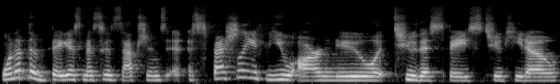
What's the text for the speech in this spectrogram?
one of the biggest misconceptions, especially if you are new to this space, to keto,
